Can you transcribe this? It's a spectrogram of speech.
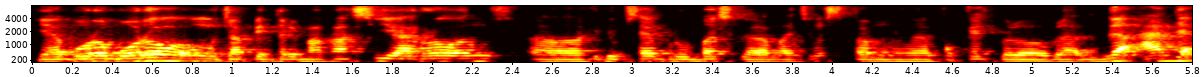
Ya boro-boro ngucapin terima kasih ya Ron uh, hidup saya berubah segala macam setelah mendengar podcast bla bla. Nggak ada.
